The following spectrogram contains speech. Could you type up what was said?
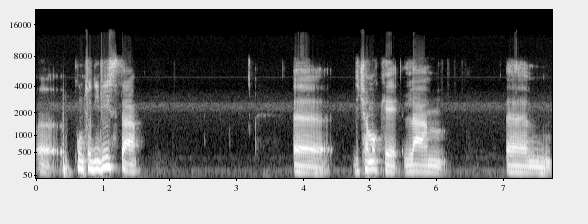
eh, punto di vista, eh, diciamo che la, ehm,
